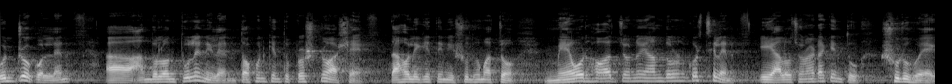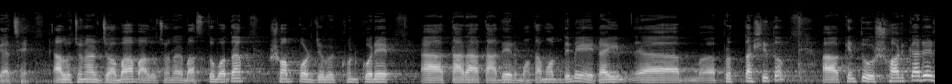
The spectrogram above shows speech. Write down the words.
উইড্র করলেন আন্দোলন তুলে নিলেন, তখন কিন্তু প্রশ্ন আসে, তাহলে কি তিনি শুধুমাত্র মেয়র হওয়ার জন্যই আন্দোলন করছিলেন? এই আলোচনাটা কিন্তু শুরু হয়ে গেছে। আলোচনার জবাব, আলোচনার বাস্তবতা সব পর্যবেক্ষণ করে তারা তাদের মতামত দেবে, এটাই প্রত্যাশিত। কিন্তু সরকারের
